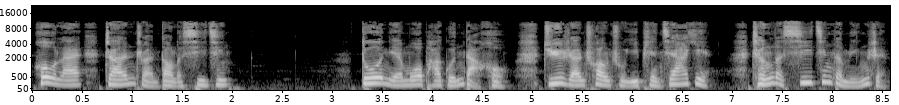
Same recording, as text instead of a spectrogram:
后来辗转到了西京。多年摸爬滚打后，居然创出一片家业，成了西京的名人。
